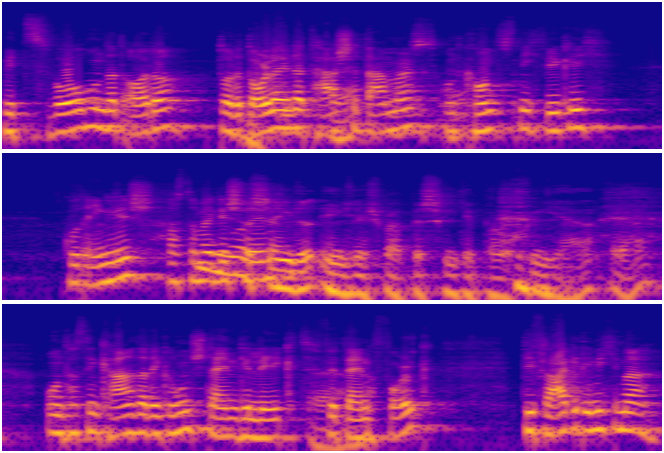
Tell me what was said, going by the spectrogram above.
mit 200 Euro oder Dollar in der Tasche Ja, damals und konntest nicht wirklich gut Englisch, hast du mal geschrieben, Engl Englisch war ein bisschen gebrochen, ja. ja. und hast in Kanada den Grundstein gelegt für deinen Erfolg. Die Frage, die mich immer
